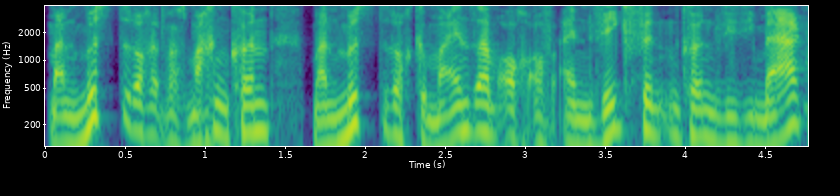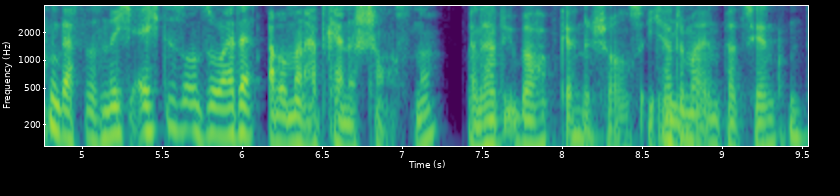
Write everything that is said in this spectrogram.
man müsste doch etwas machen können, man müsste doch gemeinsam auch auf einen Weg finden können, wie sie merken, dass das nicht echt ist und so weiter, aber man hat keine Chance, ne? Man hat überhaupt keine Chance. Ich hatte mhm. mal einen Patienten,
